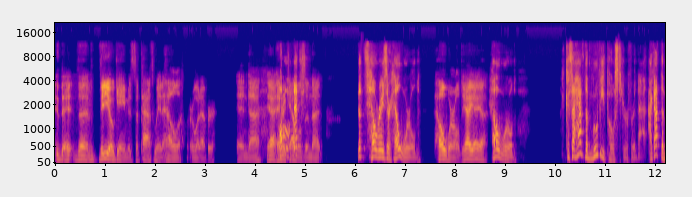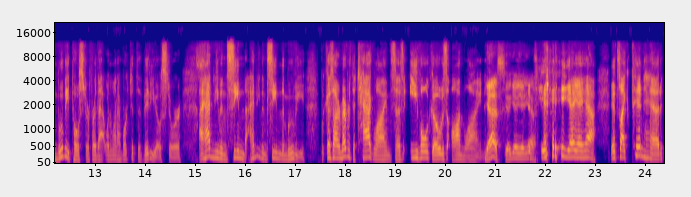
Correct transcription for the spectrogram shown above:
the the video game is the pathway to hell or whatever. And uh yeah henry Oh, cavill's in that That's Hellraiser Hellworld. hell world yeah yeah yeah Hell World. Because I have the movie poster for that. I got the movie poster for that one when I worked at the video store. I hadn't even seen I hadn't even seen the movie because I remember the tagline says "Evil goes online." yes yeah yeah yeah yeah yeah, yeah, yeah. It's like Pinhead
